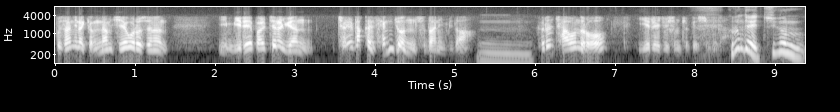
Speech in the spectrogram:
부산이나 경남 지역으로서는 이 미래 발전을 위한 절박한 생존 수단입니다. 음. 그런 차원으로 이해를 해주시면 좋겠습니다. 그런데 지금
